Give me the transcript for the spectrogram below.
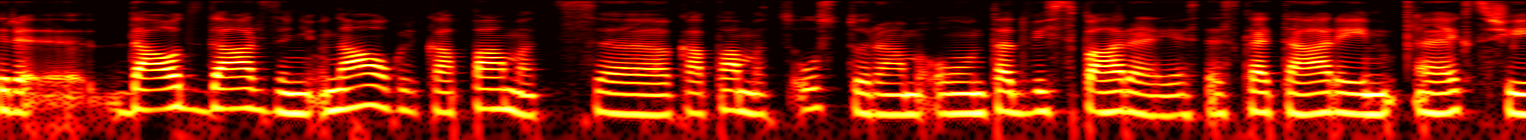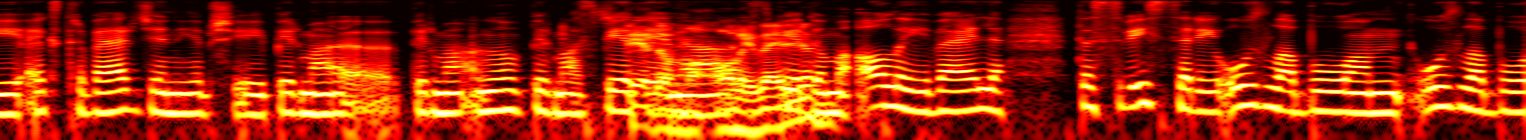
ir daudz dārziņu un augļu kā pamats, kā pamats uzturam, un tad viss pārējais, tā skaitā arī šī ekstraverģina, jeb šī pirmā, pirmā, nu, pirmā spiediena, spieduma olīveļa. Tas viss arī uzlabo, uzlabo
